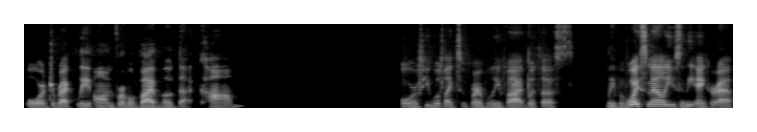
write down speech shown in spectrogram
or directly on verbalvibemode.com. Or if you would like to verbally vibe with us, leave a voicemail using the Anchor app.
